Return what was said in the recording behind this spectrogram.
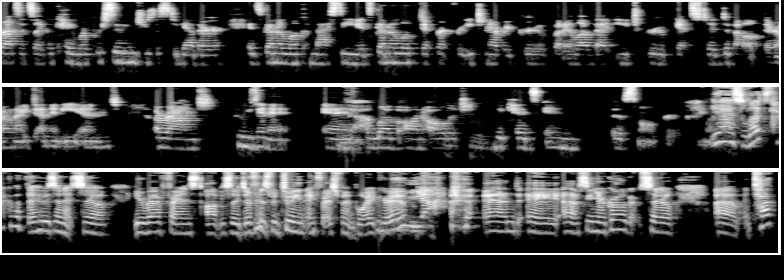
for us it's like okay we're pursuing jesus together it's going to look messy. It's going to look different for each and every group, but I love that each group gets to develop their own identity and around who's in it and Yeah. a love on all the, mm-hmm. the kids in the small group. Yeah, so let's talk about the who's in it. So you referenced obviously the difference between a freshman boy group yeah. and a, senior girl group. So um, talk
